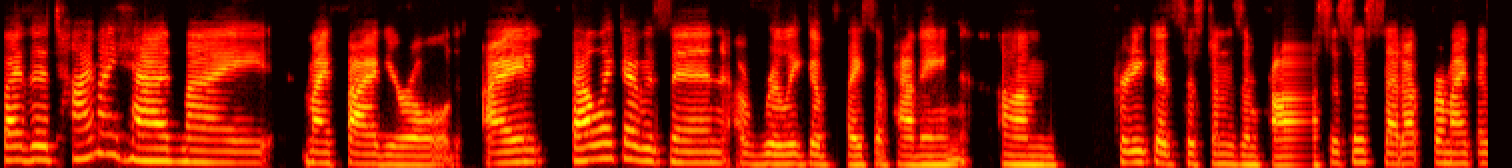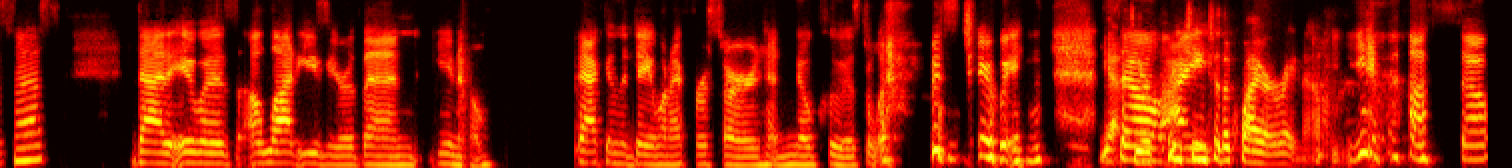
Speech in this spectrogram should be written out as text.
by the time I had my my five year old, I felt like I was in a really good place of having um, pretty good systems and processes set up for my business. That it was a lot easier than you know back in the day when I first started, had no clue as to what I was doing. Yeah, so you're preaching I, to the choir right now. Yeah. So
